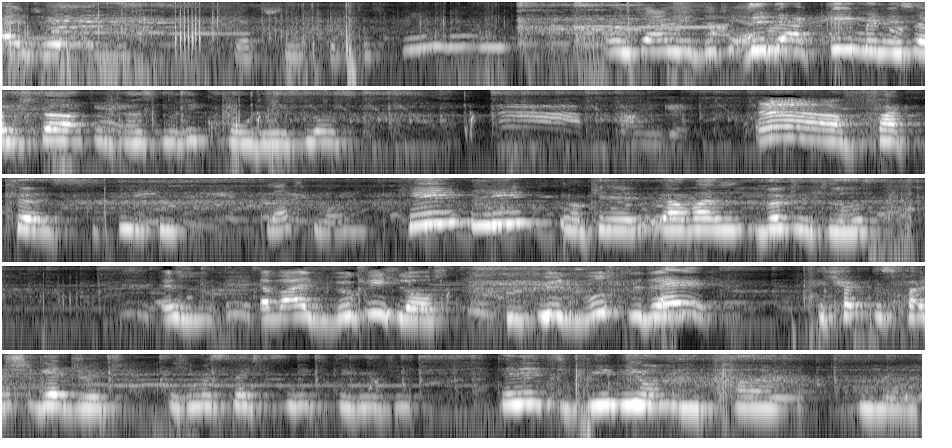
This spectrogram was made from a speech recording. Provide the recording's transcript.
Also, ähm, jetzt nicht bitte. Und sagen wir bitte Der. Dark Demon ist am Start und da ist ein Rico, der ist los. Ah, fuck es. Lass mal. Heli? Okay, er war wirklich los. Es, er war halt wirklich lost. Gefühlt wusste der. Ey, ich habe das falsche Gadget. Ich muss gleich das nächste Gadget. Der ist Bibi und ein Karl. Los.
